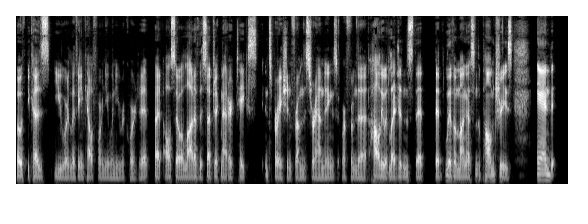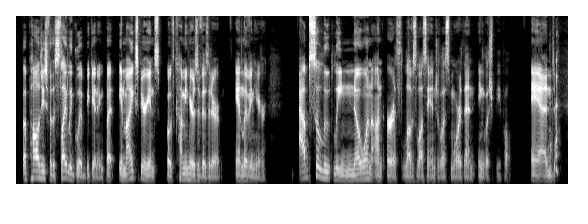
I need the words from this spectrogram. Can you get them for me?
both because you were living in California when you recorded it, but also a lot of the subject matter takes inspiration from the surroundings or from the Hollywood legends that that live among us in the palm trees. And apologies for the slightly glib beginning, but in my experience, both coming here as a visitor and living here, absolutely no one on earth loves Los Angeles more than English people. And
